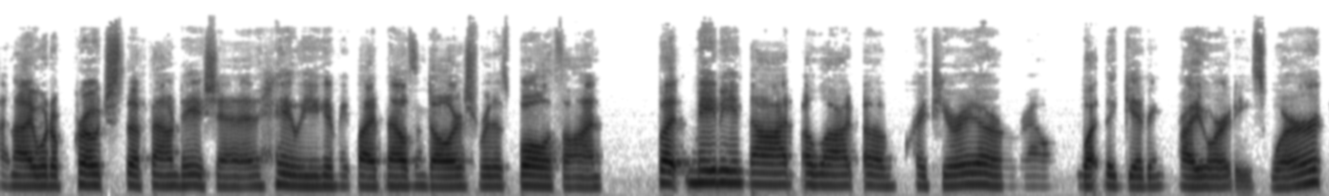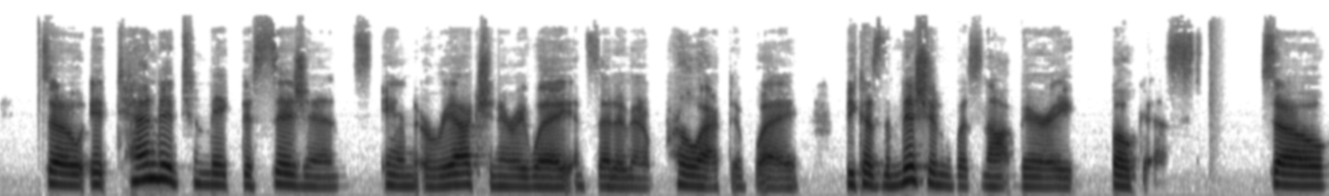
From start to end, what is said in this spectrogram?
and I would approach the foundation and, hey, will you give me $5,000 for this bowl-a-thon? But maybe not a lot of criteria around what the giving priorities were. So it tended to make decisions in a reactionary way instead of in a proactive way because the mission was not very focused. So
